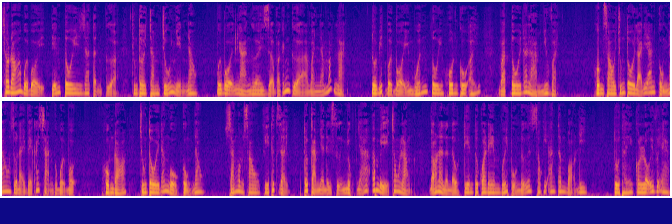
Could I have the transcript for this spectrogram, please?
Sau đó bội bội tiến tôi ra tận cửa. Chúng tôi chăm chú nhìn nhau. Bội bội ngả người dựa vào cánh cửa và nhắm mắt lại. Tôi biết bội bội muốn tôi hôn cô ấy Và tôi đã làm như vậy. Hôm sau chúng tôi lại đi ăn cùng nhau Rồi lại về khách sạn của bội bội. Hôm đó chúng tôi đã ngủ cùng nhau. Sáng hôm sau khi thức dậy, Tôi cảm nhận được sự nhục nhã âm ỉ trong lòng. Đó là lần đầu tiên tôi qua đêm với phụ nữ Sau khi an tâm bỏ đi Tôi thấy có lỗi với em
